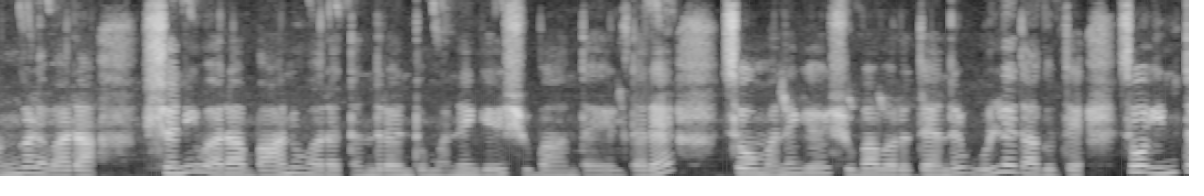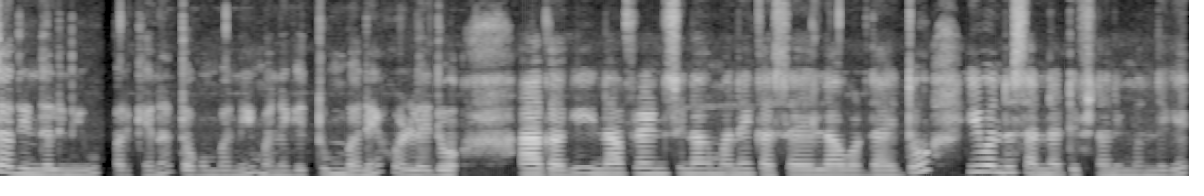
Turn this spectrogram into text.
ಮಂಗಳವಾರ, ಶನಿವಾರ, ಭಾನುವಾರ ತಂದರೆ ಅಂತೂ ಮನೆಗೆ ಶುಭ ಅಂತ ಹೇಳ್ತಾರೆ. ಸೊ ಮನೆಗೆ ಶುಭ ಬರುತ್ತೆ ಅಂದರೆ ಒಳ್ಳೆ ಒಳ್ಳೆಯದಾಗುತ್ತೆ ಸೊ ದಿನದಲ್ಲಿ ನೀವು ಪರ್ಕೆನ ತೊಗೊಂಬನ್ನಿ, ಮನೆಗೆ ತುಂಬಾ ಒಳ್ಳೆಯದು ಹಾಗಾಗಿ, ಇನ್ನು ಫ್ರೆಂಡ್ಸ್ ಇನ್ನು ಮನೆ ಕಸ ಎಲ್ಲ ಹೊಡೆದಾಯ್ತು ಈ ಒಂದು ಸಣ್ಣ ಟಿಪ್ಸ್ನ ನಿಮ್ಮೊಂದಿಗೆ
